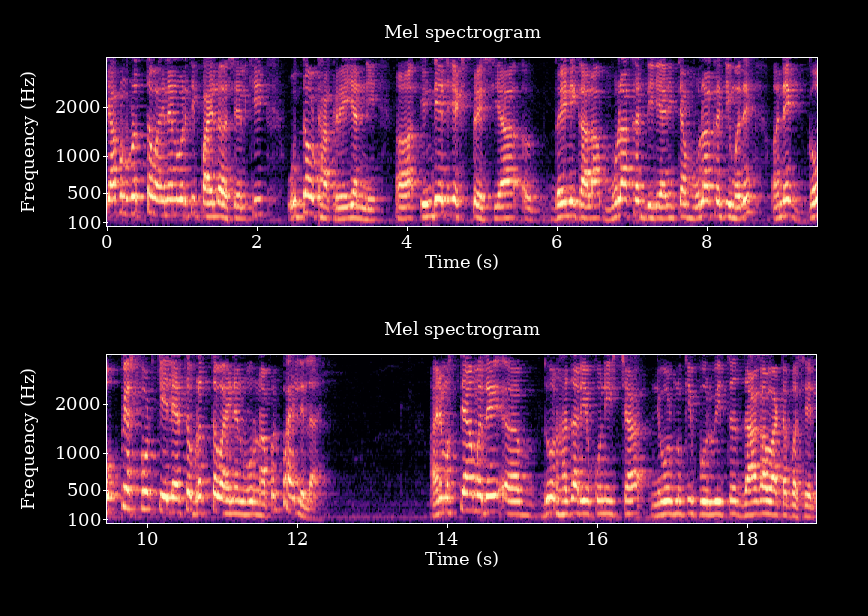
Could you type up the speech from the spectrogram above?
की आपण वृत्तवाहिन्यांवरती पाहिलं असेल की उद्धव ठाकरे यांनी इंडियन एक्सप्रेस या दैनिकाला मुलाखत दिली आणि त्या मुलाखतीमध्ये अनेक गौप्यस्फोट केल्याचं वृत्तवाहिन्यांवरून आपण पाहिलेलं आहे. आणि मग त्यामध्ये दोन हजार एकोणीसच्या निवडणुकीपूर्वीचं जागा वाटप असेल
